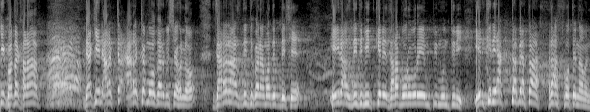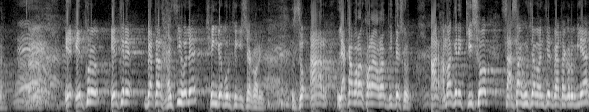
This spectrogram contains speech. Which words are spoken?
কি কথা খারাপ? দেখেন আরেকটা আরেকটা মজার বিষয় হলো, যারা রাজনীতি করে আমাদের দেশে এই রাজনীতিবিদ কেড়ে যারা বড় বড় এমপি মন্ত্রী এর কেড়ে একটা বেটা রাজপথে নামে না? এ- এর করে এর কেড়ে বেটার হাসি হলে সিঙ্গাপুর চিকিৎসা করে। আর লেখাপড়া করা ওরা বিদেশত। আর আমাকে কৃষক চাষা ঘুষা মানুষের বেটা করে গিয়া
